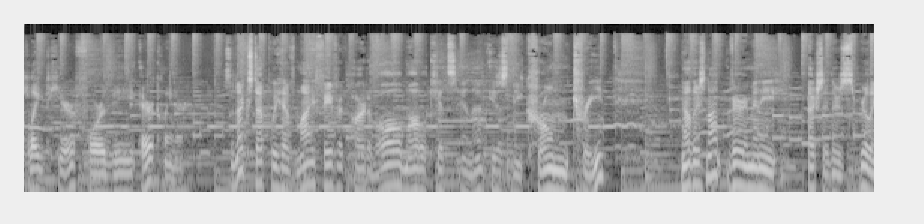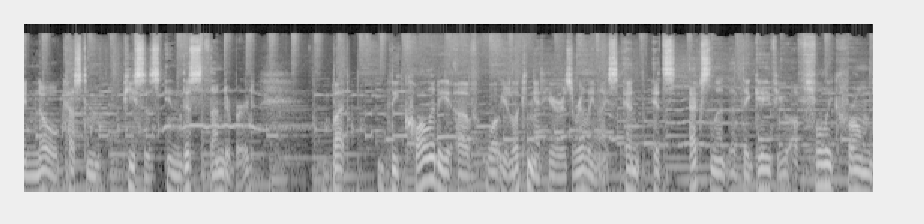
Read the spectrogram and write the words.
plate here for the air cleaner. So next up we have my favorite part of all model kits and that is the chrome tree. Now there's not very many, actually there's really no custom pieces in this Thunderbird, but the quality of what you're looking at here is really nice and it's excellent that they gave you a fully chromed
